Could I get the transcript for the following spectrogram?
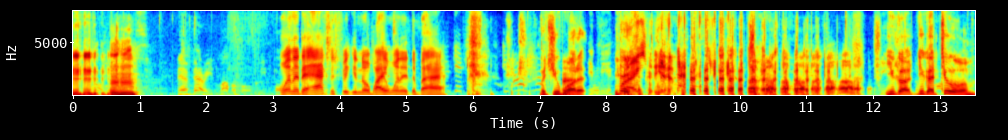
Mm-hmm. They're very lovable One of the action figure nobody wanted to buy. But you bought it. Right. You got you got two of them.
